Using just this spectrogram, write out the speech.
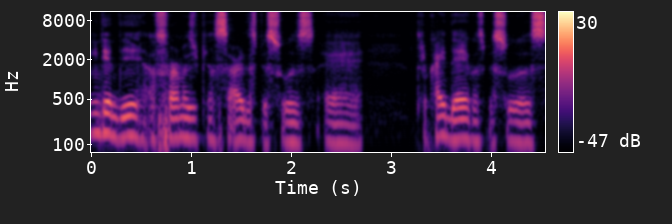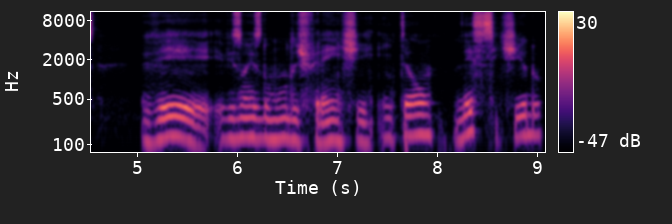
entender as formas de pensar das pessoas, é, trocar ideia com as pessoas, ver visões do mundo diferente. Então, nesse sentido,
